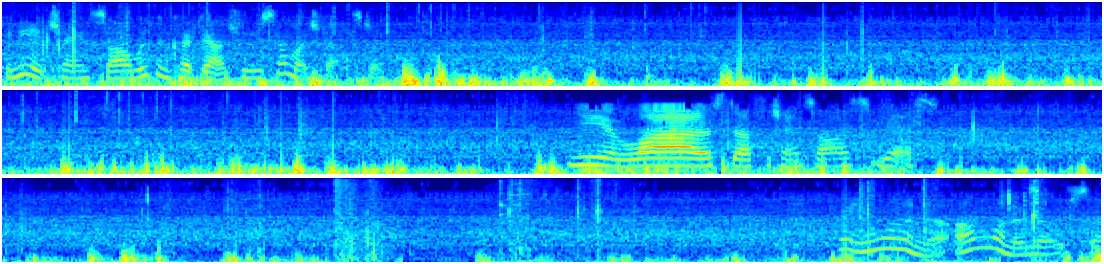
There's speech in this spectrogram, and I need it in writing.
We need a chainsaw. We can cut down trees so much faster. You need a lot of stuff for chainsaws, yes. Hey, you wanna know? I wanna know something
